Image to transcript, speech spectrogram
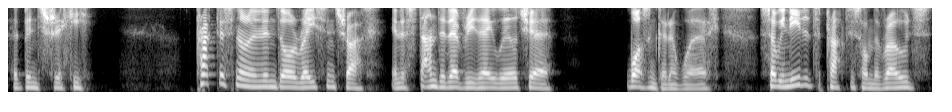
had been tricky. Practicing on an indoor racing track in a standard everyday wheelchair wasn't going to work, so we needed to practice on the roads.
